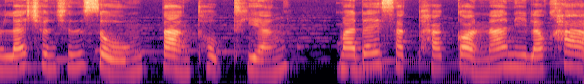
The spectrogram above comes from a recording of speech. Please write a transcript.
นและชนชั้นสูงต่างถกเถียงมาได้สักพักก่อนหน้านี้แล้วค่ะ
